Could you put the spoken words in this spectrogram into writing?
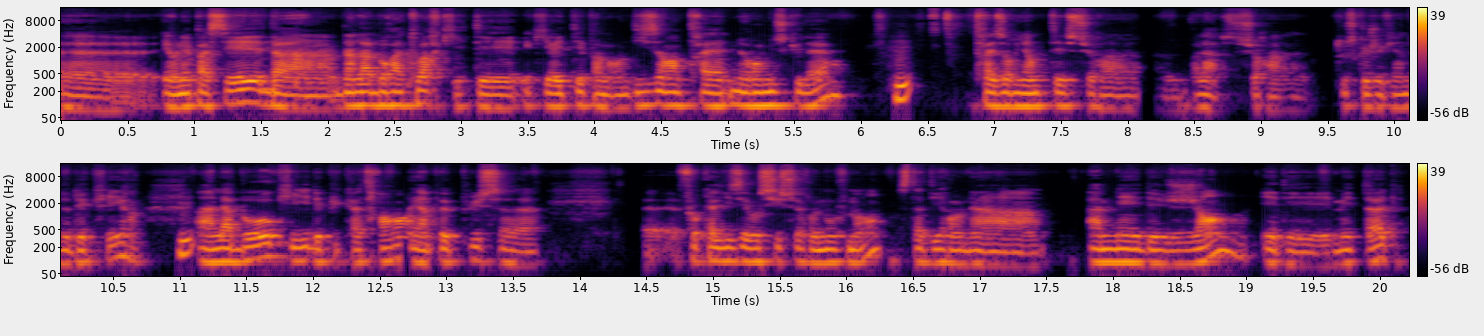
Euh, et on est passé d'un, laboratoire qui était qui a été pendant dix ans très neuromusculaire, hmm. très orienté sur euh, voilà sur euh, tout ce que je viens de décrire, hmm. un labo qui depuis quatre ans est un peu plus focalisé aussi sur le mouvement, c'est-à-dire on a amené des gens et des méthodes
